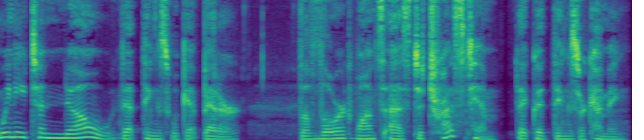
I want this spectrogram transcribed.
We need to know that things will get better. The Lord wants us to trust Him that good things are coming.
